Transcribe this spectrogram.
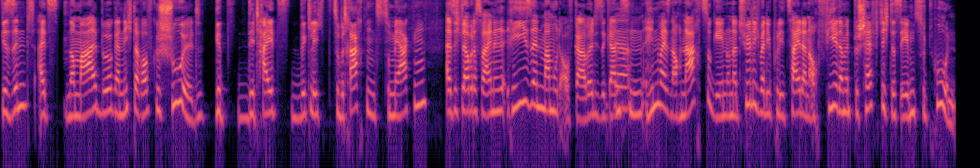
Wir sind als Normalbürger nicht darauf geschult, Ge- Details wirklich zu betrachten und zu merken. Also ich glaube, das war eine riesen Mammutaufgabe, diese ganzen Hinweisen auch nachzugehen. Und natürlich war die Polizei dann auch viel damit beschäftigt, das eben zu tun.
